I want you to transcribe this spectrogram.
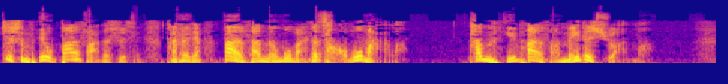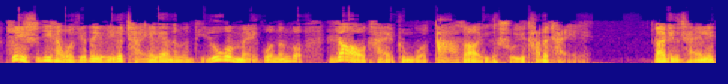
这是没有办法的事情。坦率讲，但凡能不买，他早不买了，他没办法，没得选嘛。所以实际上，我觉得有一个产业链的问题。如果美国能够绕开中国，打造一个属于它的产业链。那这个产业链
